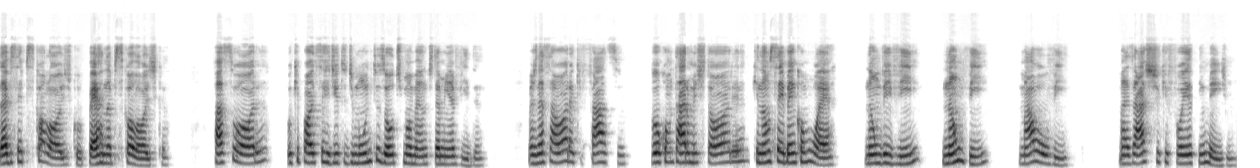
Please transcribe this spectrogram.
Deve ser psicológico, perna psicológica. Faço hora, o que pode ser dito de muitos outros momentos da minha vida. Mas nessa hora que faço, Vou contar uma história que não sei bem como é. Não vivi, não vi, mal ouvi, mas acho que foi assim mesmo.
